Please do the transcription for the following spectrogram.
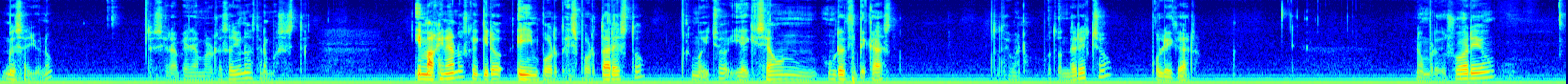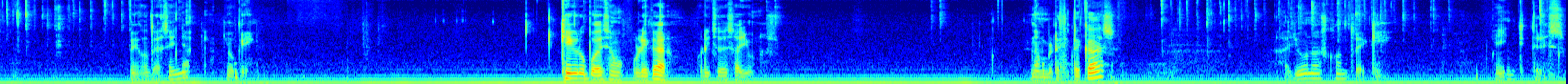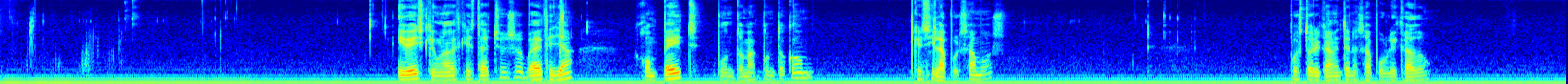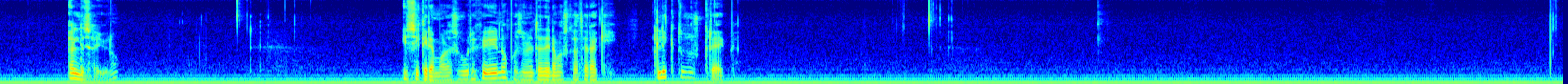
desayuno. Entonces ahora veremos los desayunos, tenemos este. Imaginaros que quiero exportar esto, como he dicho, y aquí sea un, un cast. Entonces, bueno, botón derecho, publicar. Nombre de usuario, mi contraseña, ok. ¿Qué grupo deseamos publicar? por dicho desayunos. Nombre de cash. Ayunos con Treki. 23. Y veis que una vez que está hecho eso, va a decir ya homepage.mac.com que si la pulsamos, pues teóricamente nos ha publicado el desayuno. Y si queremos suscribirnos, pues simplemente tenemos que hacer aquí. Click to subscribe.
